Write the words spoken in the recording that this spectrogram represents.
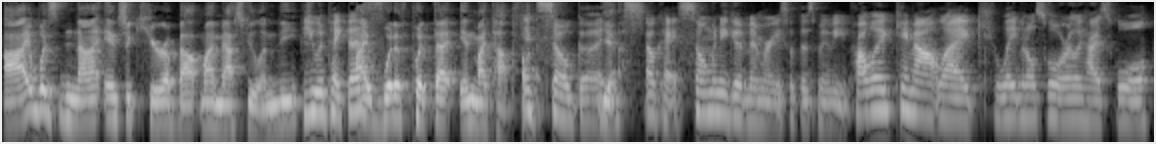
I was not insecure about my masculinity, you would pick this? I would have put that in my top five. It's so good. Yes. Okay, so many good memories with this movie. Probably came out like late middle school, early high school.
